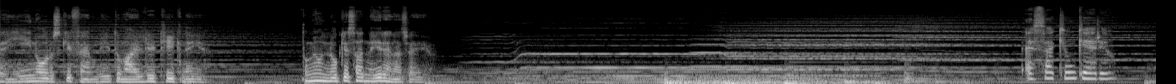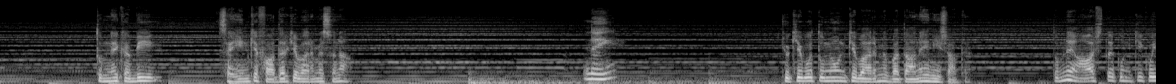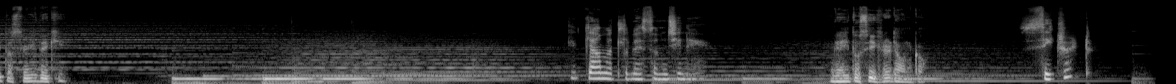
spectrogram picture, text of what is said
सहीन और उसकी फैमिली तुम्हारे लिए ठीक नहीं है। तुम्हें उन लोग के साथ नहीं रहना चाहिए। ऐसा क्यों कह रहे हो? तुमने कभी सहीन के फादर के बारे में सुना? नहीं। क्योंकि वो तुम्हें उनके बारे में बताना ही नहीं चाहते। तुमने आज तक उनकी कोई तस्वीर देखी? क्या मतलब है समझी नहीं? यही तो सीक्रेट है उनका। सीक्रेट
